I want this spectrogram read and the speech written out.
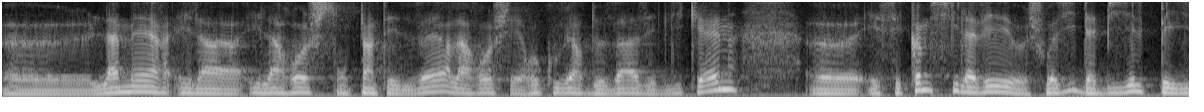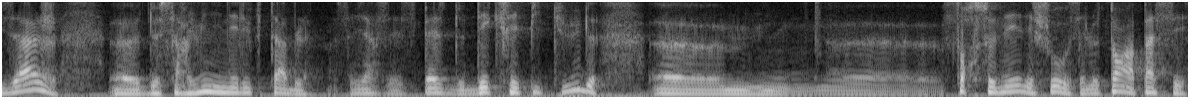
Euh, la mer et la, et roche sont teintées de vert, la roche est recouverte de vases et de lichens, euh, et c'est comme s'il avait euh, choisi d'habiller le paysage de sa ruine inéluctable, c'est-à-dire cette espèce de décrépitude forcenée des choses, c'est le temps à passer.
